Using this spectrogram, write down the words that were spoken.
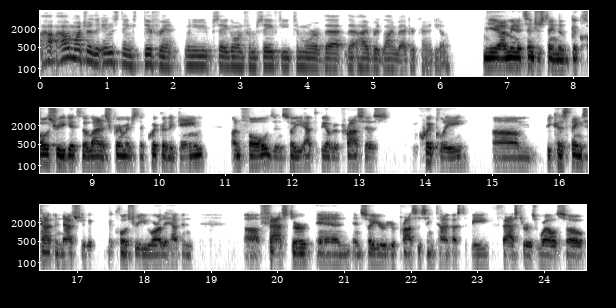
How how much are the instincts different when you say going from safety to more of that that hybrid linebacker kind of deal? Yeah, I mean it's interesting. The the closer you get to the line of scrimmage, the quicker the game unfolds, and so you have to be able to process quickly um, because things happen naturally. The, the, closer you are, they happen uh, faster, and and so your your processing time has to be faster as well. So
